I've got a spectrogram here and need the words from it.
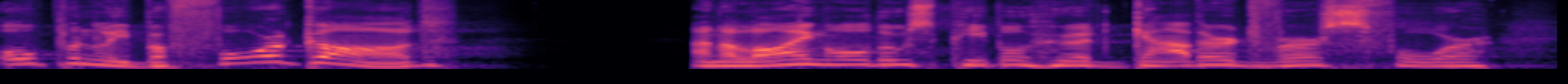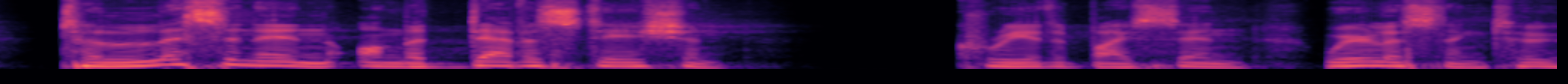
openly before God and allowing all those people who had gathered, verse 4, to listen in on the devastation created by sin. We're listening too.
